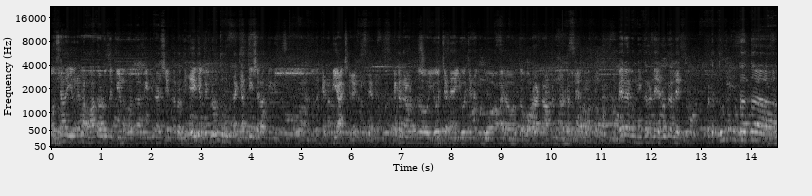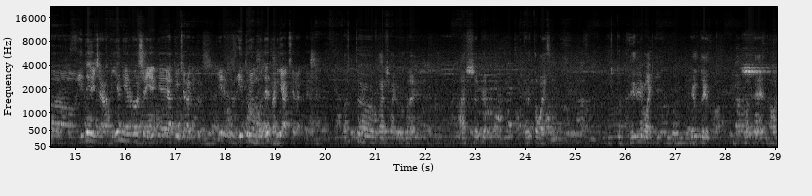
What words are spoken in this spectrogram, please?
ಬಹುಶಃ ಇವರೆಲ್ಲ ಮಾತಾಡೋದು ಕೇಳುವಾಗ ವಿ ಟಿ ರಾಜಶೇಖರ್ ಅದು ಹೇಗೆ ಬೆಂಗಳೂರು ತುಳುಕೂಟಕ್ಕೆ ಅಧ್ಯಕ್ಷರಾಗಿದ್ದರು? ಅನ್ನೋದಕ್ಕೆ ನಮಗೆ ಆಶ್ಚರ್ಯ ಕಾಣ್ತೇನೆ ಯಾಕಂದರೆ ಅವ್ರದ್ದು ಯೋಚನೆ ಯೋಜನೆಗಳು ಆಮೇಲೆ ಅವ್ರದ್ದು ಹೋರಾಟ ಎಲ್ಲ ಒಂದು ಬೇರೆ ಒಂದು ಇದರಲ್ಲಿ ರೂಟಲ್ಲಿ ಇತ್ತು. ಬಟ್ ತುಳುಕೂಟದ ಇದೇ ವಿಚಾರ, ಅದು ಏನು ಎರಡು ವರ್ಷ ಹೇಗೆ ಅಧ್ಯಕ್ಷರಾಗಿದ್ದರು ಇದ್ರು ಎಂಬುದೇ ನನಗೆ ಆಶ್ಚರ್ಯ ಆಗ್ತಾ ಇದೆ ಫಸ್ಟ್ ಫ್ಲಾಶ್ ಆಗಿರೋದ್ರೆ ಆಶ್ಚರ್ಯ ದಲಿತ ವಯಸ್ಸು ಇಷ್ಟು ಧೈರ್ಯವಾಗಿ ಹೇಳ್ತಾ ಇದ್ರು. ಮತ್ತೆ ಅವರ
